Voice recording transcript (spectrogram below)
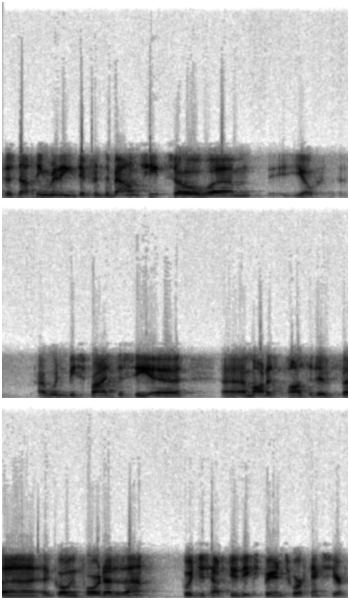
there's nothing really different in the balance sheet. So um, you know, I wouldn't be surprised to see a modest positive going forward out of that. We'll just have to do the experience work next year.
